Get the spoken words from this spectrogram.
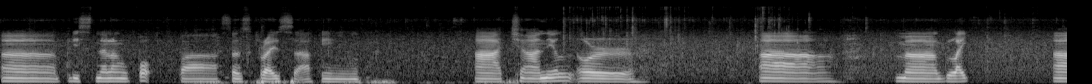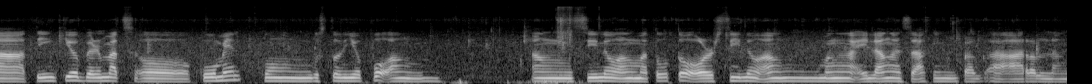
uh, please na lang po pa subscribe sa aking uh, channel or uh, mag-like. Ah, thank you very much o comment kung gusto niyo po ang ang sino ang matuto or sino ang mga kailangan sa aking pag-aaral ng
